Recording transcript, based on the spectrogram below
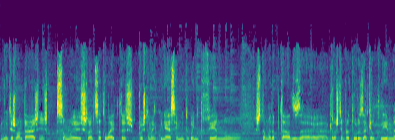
muitas vantagens, são excelentes atletas, depois também conhecem muito bem o terreno, estão adaptados àquelas temperaturas, àquele clima.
